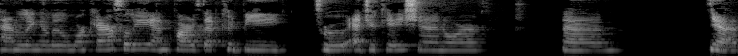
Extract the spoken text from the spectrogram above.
handling a little more carefully, and part of that could be through education or, um, yeah,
